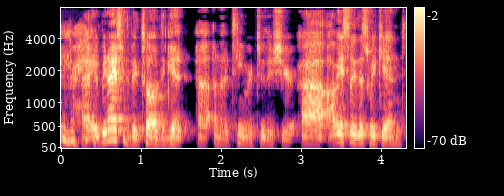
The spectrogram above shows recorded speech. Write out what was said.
Right. Uh, it'd be nice for the Big Twelve to get uh, another team or two this year. Uh, obviously, this weekend,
